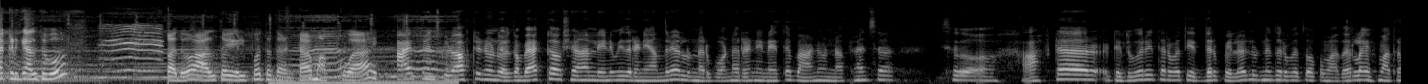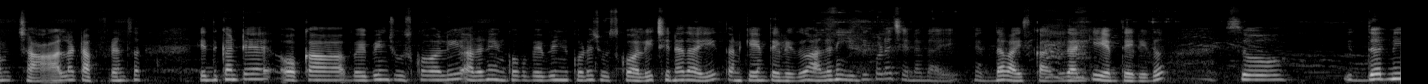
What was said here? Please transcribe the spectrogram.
ఎక్కడికి వెళ్తావు? కాదో వాళ్ళతో వెళ్ళిపోతుందంట మక్కువ. Hi friends good afternoon welcome back to our channel నేను మీద రండి అందరూ వాళ్ళు ఉన్నారు? బాగున్నారని నేనైతే బాగానే ఉన్నా ఫ్రెండ్స్ సో ఆఫ్టర్ డెలివరీ తర్వాత ఇద్దరు పిల్లలు ఉన్న తర్వాత ఒక మదర్ లైఫ్ మాత్రం చాలా టఫ్ ఫ్రెండ్స్ ఎందుకంటే ఒక బేబీని చూసుకోవాలి అలానే ఇంకొక బేబీని కూడా చూసుకోవాలి. చిన్నదాయి తనకి ఏం తెలీదు. అలానే ఇది కూడా చిన్నదాయి. పెద్ద వయసు కాదు దానికి ఏం తెలీదు. సో ఇద్దరిని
